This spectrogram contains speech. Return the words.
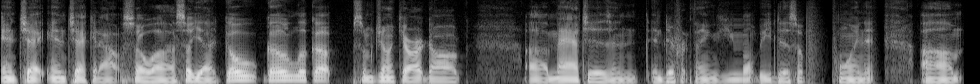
and check and check it out. So uh, so yeah, go go look up some Junkyard Dog uh, matches and and different things. You won't be disappointed. Um,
